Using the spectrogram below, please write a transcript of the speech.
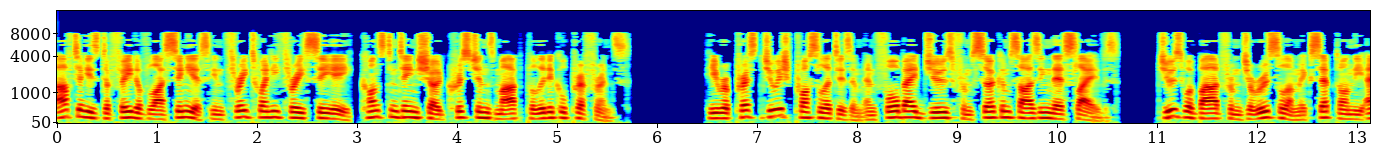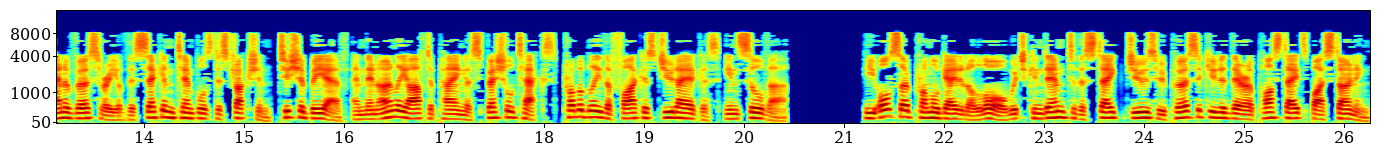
After his defeat of Licinius in 323 CE, Constantine showed Christians marked political preference. He repressed Jewish proselytism and forbade Jews from circumcising their slaves. Jews were barred from Jerusalem except on the anniversary of the Second Temple's destruction Tisha B'Av and then only after paying a special tax probably the fiscus judaicus in silver. He also promulgated a law which condemned to the stake Jews who persecuted their apostates by stoning.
